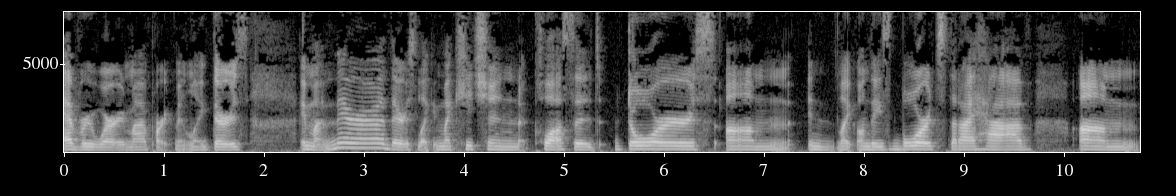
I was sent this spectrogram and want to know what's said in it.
everywhere in my apartment. Like there's in my mirror, there's like in my kitchen closet doors, um, in like on these boards that I have, um,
